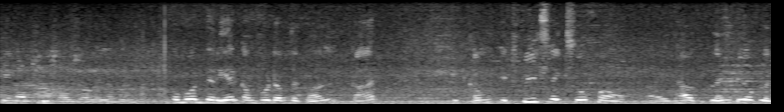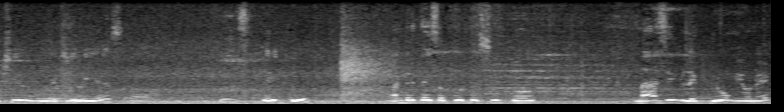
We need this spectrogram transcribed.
pin options also available. About the rear comfort of the car, it come it feels like sofa. Uh, it has plenty of luxury, luxurious. Uh, feels very good. Under the support is superb massive legroom unit.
